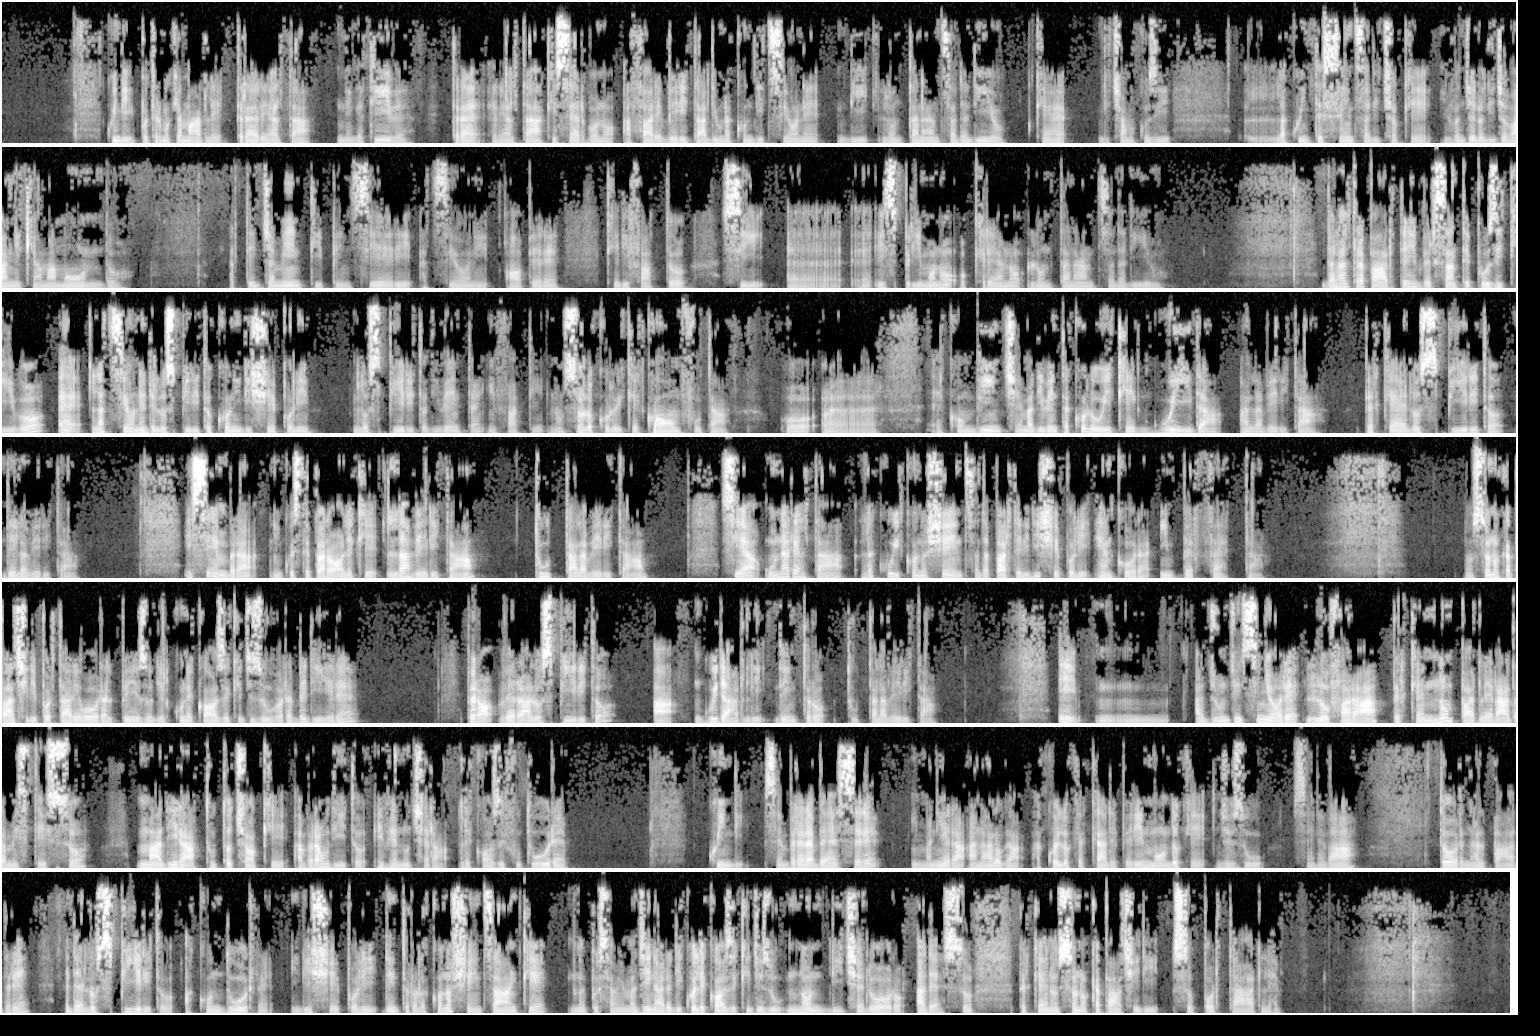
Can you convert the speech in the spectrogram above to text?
Quindi potremmo chiamarle tre realtà negative, tre realtà che servono a fare verità di una condizione di lontananza da Dio, che è, diciamo così, la quintessenza di ciò che il Vangelo di Giovanni chiama mondo, atteggiamenti, pensieri, azioni, opere che di fatto si eh, esprimono o creano lontananza da Dio. Dall'altra parte il versante positivo è l'azione dello Spirito con i discepoli. Lo Spirito diventa infatti non solo colui che confuta o eh, convince, ma diventa colui che guida alla verità, perché è lo Spirito della verità. E sembra in queste parole che la verità, tutta la verità, sia una realtà la cui conoscenza da parte dei discepoli è ancora imperfetta non sono capaci di portare ora il peso di alcune cose che Gesù vorrebbe dire, però verrà lo Spirito a guidarli dentro tutta la verità. E mh, mm, aggiunge il Signore, lo farà perché non parlerà da me stesso, ma dirà tutto ciò che avrà udito e vi annuncerà le cose future. Quindi sembrerebbe essere, in maniera analoga a quello che accade per il mondo, che Gesù se ne va, torna al Padre ed è lo Spirito a condurre i discepoli dentro la conoscenza anche, noi possiamo immaginare, di quelle cose che Gesù non dice loro adesso perché non sono capaci di sopportarle.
